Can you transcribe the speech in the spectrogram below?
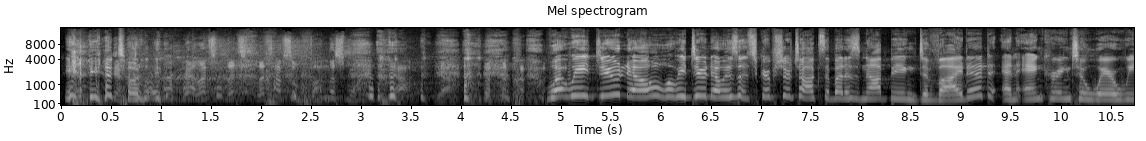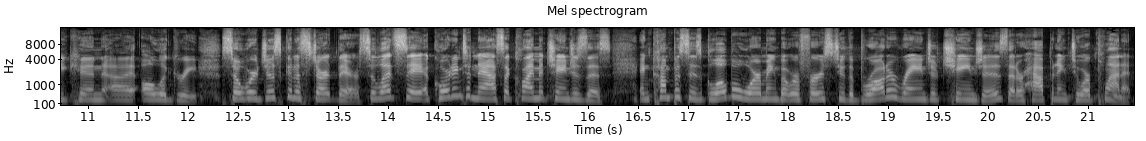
yeah, yeah, totally. Yeah, let's, let's, let's have some fun this morning. Yeah, yeah. what we do know, what we do know is that Scripture talks about us not being divided and anchoring to where we can uh, all agree. So we're just going to start there. So let's say, according to NASA, climate change is this encompasses global warming, but refers to the broader range of changes that are happening to our planet,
